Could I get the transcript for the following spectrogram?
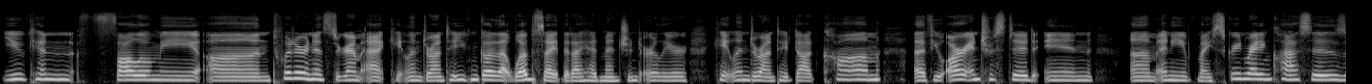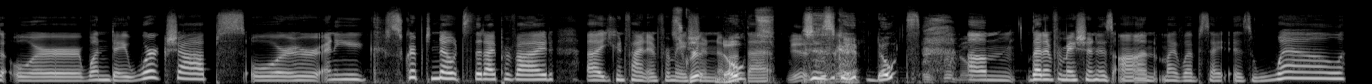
You can follow me on Twitter and Instagram at Caitlin Durante. You can go to that website that I had mentioned earlier, CaitlinDurante.com. Uh, if you are interested in um, any of my screenwriting classes or one day workshops or any script notes that I provide, uh, you can find information about notes? that. Yeah. script notes. Um, that information is on my website as well.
